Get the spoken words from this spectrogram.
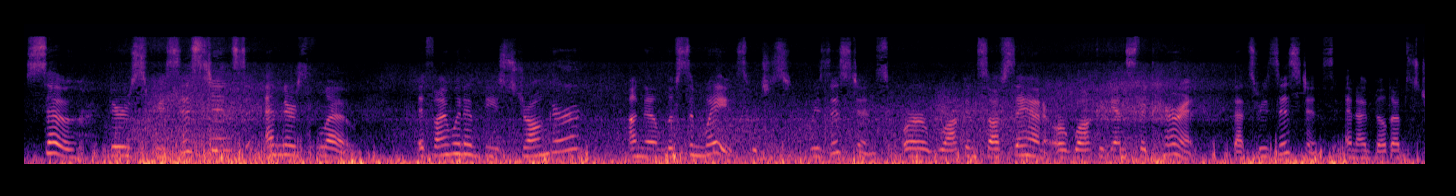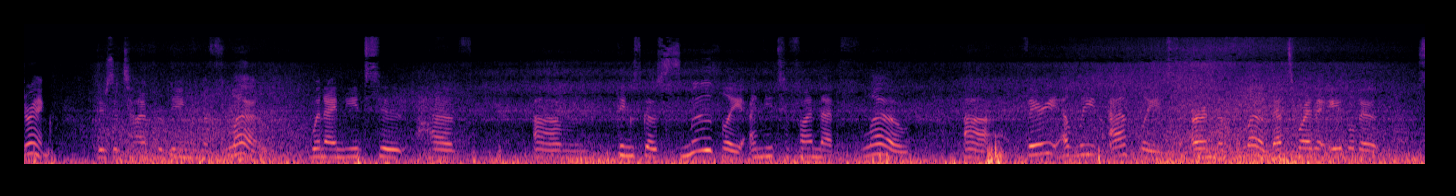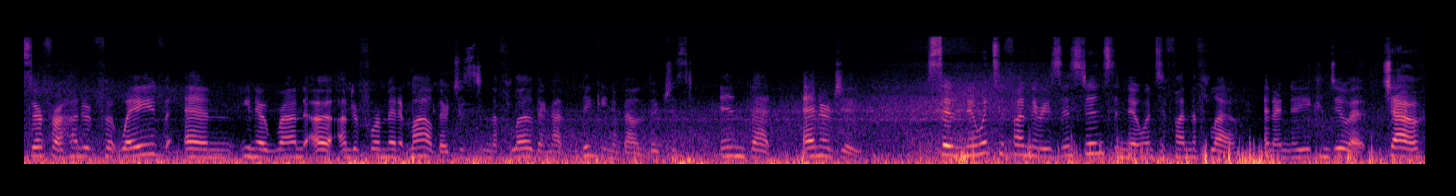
So there's resistance and there's flow. If I want to be stronger, I'm going to lift some weights, which is resistance, or walk in soft sand, or walk against the current. That's resistance, and I build up strength. There's a time for being in the flow when I need to have um, things go smoothly. I need to find that flow. Uh, very elite athletes are in the flow. That's why they're able to surf for a hundred foot wave and you know run a under four minute mile. They're just in the flow. They're not thinking about it. They're just in that energy. So know when to find the resistance and know when to find the flow. And I know you can do it. Ciao.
